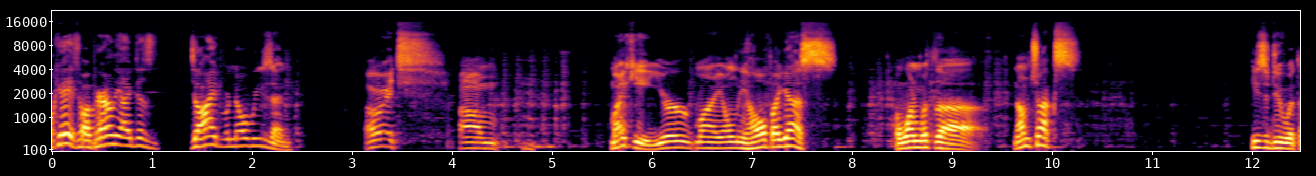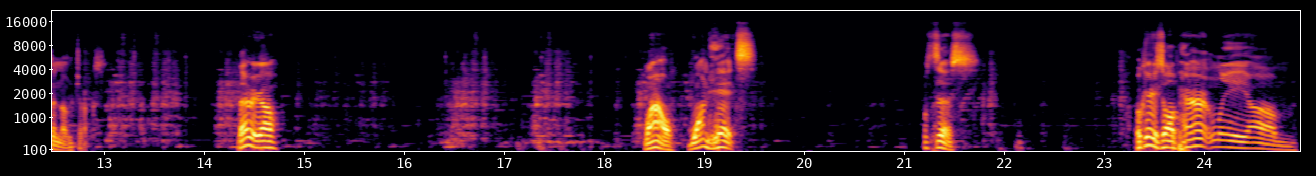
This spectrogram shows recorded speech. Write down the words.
Okay, so apparently I just died for no reason. Alright, um... Mikey, you're my only hope, I guess. The one with the nunchucks. He's a dude with the nunchucks. There we go. Wow, one hit. What's this? Okay, so apparently, um...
